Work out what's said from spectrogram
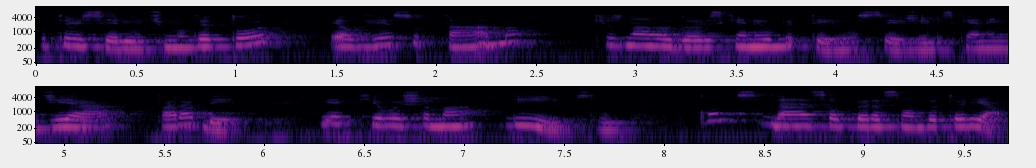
O terceiro e último vetor é o resultado que os nadadores querem obter, ou seja, eles querem de A para B. E aqui eu vou chamar de Y. Como se dá essa operação vetorial?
